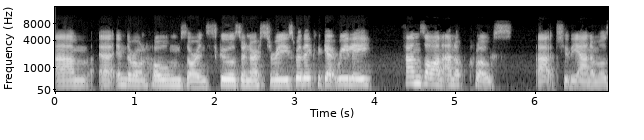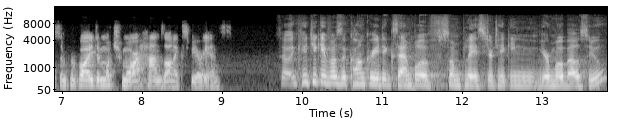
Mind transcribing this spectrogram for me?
um, uh, in their own homes or in schools or nurseries where they could get really hands on and up close uh, to the animals and provide a much more hands on experience. So, could you give us a concrete example of some place you're taking your mobile zoo?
